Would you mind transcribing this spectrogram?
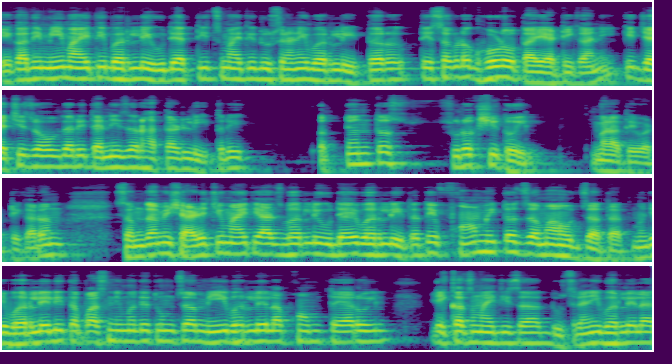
एखादी मी माहिती भरली उद्या तीच माहिती दुसऱ्याने भरली तर ते सगळं घोळ होत आहे या ठिकाणी की ज्याची जबाबदारी त्यांनी जर हाताळली तर अत्यंत सुरक्षित होईल मला ते वाटते. कारण समजा मी शाळेची माहिती आज भरली उद्याही भरली तर ते फॉर्म इथंच जमा होत जातात. म्हणजे भरलेली तपासणीमध्ये तुमचा मी भरलेला फॉर्म तयार होईल एकाच माहितीचा दुसऱ्यानी भरलेला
